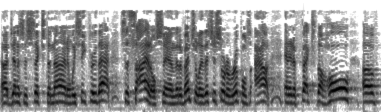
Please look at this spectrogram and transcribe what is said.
uh, Genesis 6 to 9, and we see through that societal sin that eventually this just sort of ripples out and it affects the whole of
